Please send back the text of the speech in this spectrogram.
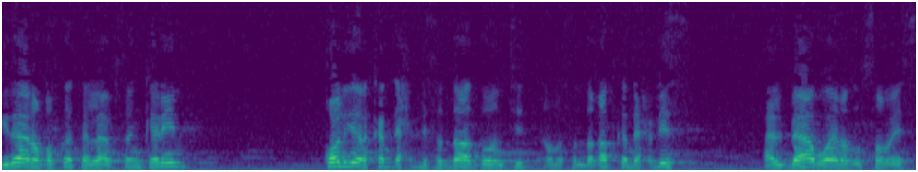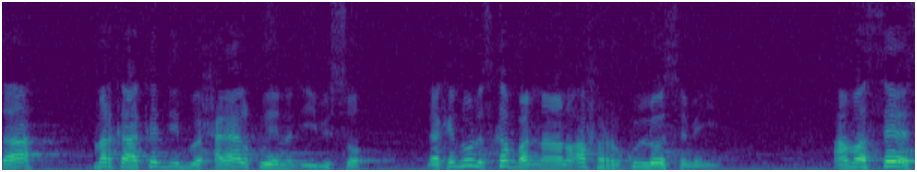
gidaar aan qof ka tallaabsan karin qol yar ka dhex dhis haddaad doontid ama sandaqad ka dhex dhis albaab waa inaad u samaysaa markaa kadib buu xalaal kuya inaad iibiso. Laakiin dhul iska bannaano afar rukun loo sameeyey. Ama sees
